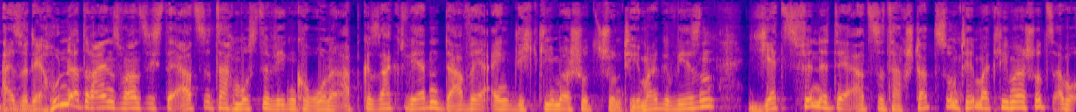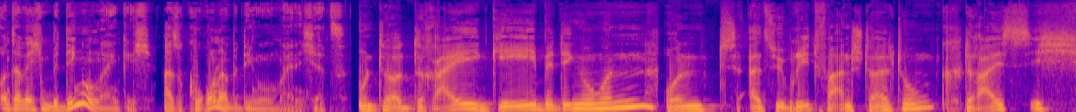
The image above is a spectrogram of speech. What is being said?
Also der 123. Ärztetag musste wegen Corona abgesagt werden. Da wäre eigentlich Klimaschutz schon Thema gewesen. Jetzt findet der Ärztetag statt zum Thema Klimaschutz, aber unter welchen Bedingungen eigentlich? Also Corona-Bedingungen meine ich jetzt. Unter 3G-Bedingungen und als Hybridveranstaltung. 30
